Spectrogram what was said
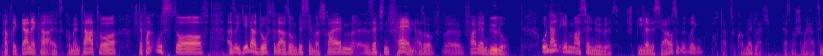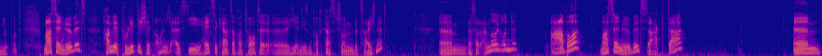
Patrick Bernecker als Kommentator, Stefan Ustorf, also jeder durfte da so ein bisschen was schreiben, äh, selbst ein Fan, also äh, Fabian Bülow. Und halt eben Marcel Nöbels, Spieler des Jahres im Übrigen. Auch dazu kommen wir gleich. Erstmal schon mal herzlichen Glückwunsch. Marcel Nöbels haben wir politisch jetzt auch nicht als die hellste Kerze auf der Torte äh, hier in diesem Podcast schon bezeichnet. Ähm, das hat andere Gründe. Aber Marcel Nöbels sagt da, ähm,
